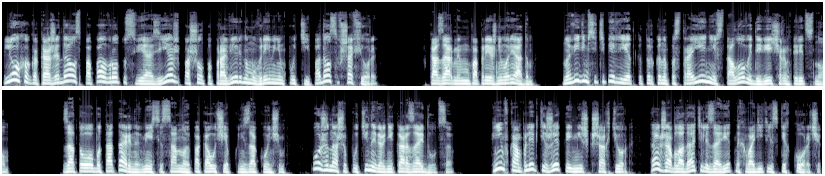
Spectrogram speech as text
Леха, как и ожидалось, попал в роту связи, я же пошел по проверенному временем пути, подался в шоферы. В казарме мы по-прежнему рядом, но видимся теперь редко, только на построении, в столовой да вечером перед сном. Зато оба татарина вместе со мной, пока учебку не закончим, позже наши пути наверняка разойдутся. К ним в комплекте Жека и Мишка-шахтер – также обладатели заветных водительских корочек.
